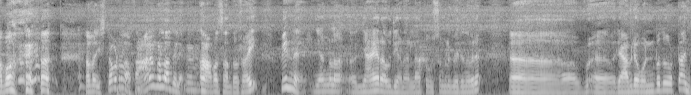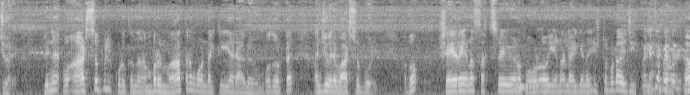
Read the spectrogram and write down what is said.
അപ്പോൾ അപ്പോൾ ഇഷ്ടപ്പെട്ടതാ. സാധനം കൊള്ളത്തില്ലേ? ആ അപ്പോൾ സന്തോഷമായി. പിന്നെ ഞങ്ങൾ ഞായർ അവധിയാണ്. അല്ലാത്ത ദിവസങ്ങളിൽ വരുന്നവർ രാവിലെ ഒൻപത് തൊട്ട് അഞ്ച് വരെ. പിന്നെ വാട്സപ്പിൽ കൊടുക്കുന്ന നമ്പറിൽ മാത്രം കോൺടാക്ട് ചെയ്യുക രാവിലെ ഒമ്പത് തൊട്ട് അഞ്ച് വരെ വാട്സപ്പ് വഴി. അപ്പോൾ ഷെയർ ചെയ്യണം സബ്സ്ക്രൈബ് ചെയ്യണം ഫോളോ ചെയ്യണം ലൈക്ക് ചെയ്യണം. ഇഷ്ടപ്പെട്ടോ ചേച്ചി? ആ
